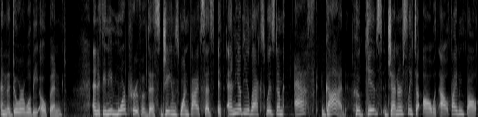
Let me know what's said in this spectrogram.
and the door will be opened. And if you need more proof of this, James 1 5 says, If any of you lacks wisdom, ask God, who gives generously to all without finding fault,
